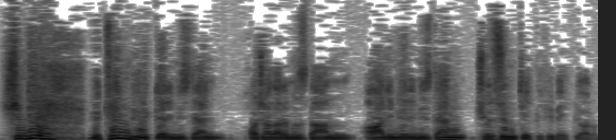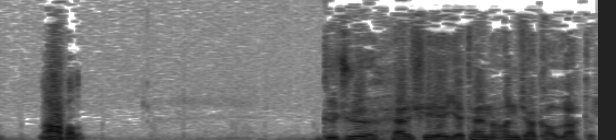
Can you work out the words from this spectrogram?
Şimdi bütün büyüklerimizden, hocalarımızdan, alimlerimizden çözüm teklifi bekliyorum. Ne yapalım? Gücü her şeye yeten ancak Allah'tır.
